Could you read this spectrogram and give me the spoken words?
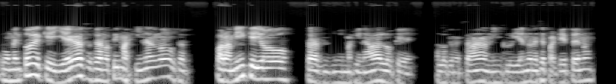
el momento de que llegas, o sea, no te imaginas, ¿no? O sea, para mí que yo, o sea, me imaginaba lo que, a lo que me estaban incluyendo en ese paquete, ¿no?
